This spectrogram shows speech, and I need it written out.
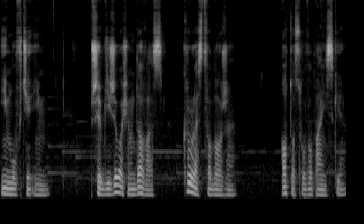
i mówcie im: Przybliżyło się do was Królestwo Boże. Oto słowo Pańskie.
